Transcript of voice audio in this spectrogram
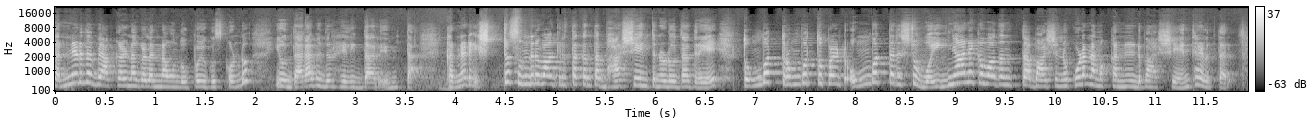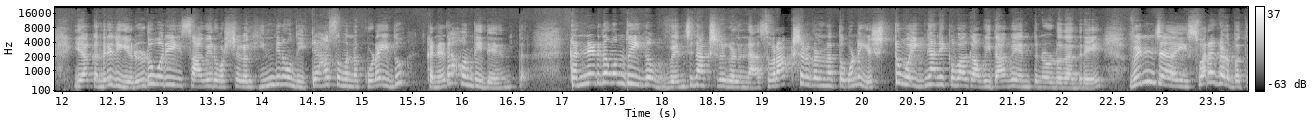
ಕನ್ನಡದ ವ್ಯಾಕರಣಗಳನ್ನ ಒಂದು ಉಪಯೋಗಿಸ್ಕೊಂಡು ಈ ದರಾಬೇಂದ್ರರು ದರಾ ಬೇಂದ್ರು ಹೇಳಿದ್ದಾರೆ ಅಂತ. ಕನ್ನಡ ಎಷ್ಟು ಸುಂದರವಾಗಿರ್ತಕ್ಕಂಥ ಭಾಷೆ ಅಂತ ನೋಡೋದಾದ್ರೆ ತೊಂಬತ್ತೊಂಬತ್ತು ಪಾಯಿಂಟ್ ಒಂಬತ್ತರಷ್ಟು ವೈಜ್ಞಾನಿಕವಾದಂಥ ಭಾಷೆನೂ ಕೂಡ ನಮ್ಮ ಕನ್ನಡ ಭಾಷೆ ಅಂತ ಹೇಳ್ತಾರೆ. ಯಾಕಂದ್ರೆ ಇದು ಎರಡೂವರೆ ಸಾವಿರ ವರ್ಷಗಳ ಹಿಂದಿನ ಒಂದು ಇತಿಹಾಸವನ್ನು ಕೂಡ ಇದು ಕನ್ನಡ ಹೊಂದಿದೆ ಅಂತ. ಕನ್ನಡದ ಒಂದು ಈಗ ವ್ಯಂಜನಾಕ್ಷರಗಳನ್ನ ಸ್ವರಾಕ್ಷರಗಳನ್ನ ತಗೊಂಡು ಎಷ್ಟು ವೈಜ್ಞಾನಿಕವಾಗಿ ಅವಿದಾವೆ ಅಂತ ನೋಡೋದಾದ್ರೆ ವ್ಯಂಜ ಈ ಸ್ವರಗಳು ಬದ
